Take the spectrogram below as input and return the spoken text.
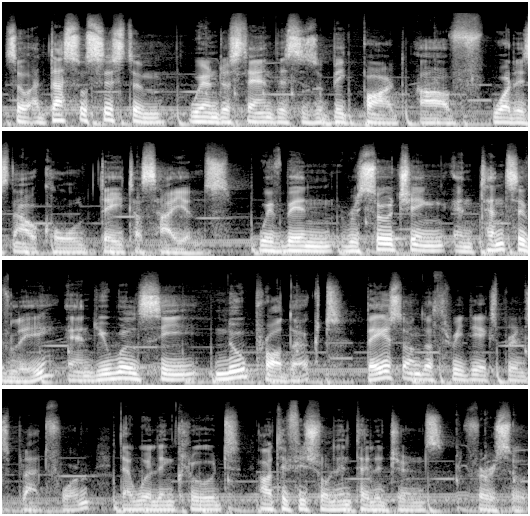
So at Dassault Systèmes, we understand this is a big part of what is now called data science. We've been researching intensively and you will see new product based on the 3D Experience platform that will include artificial intelligence very soon.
